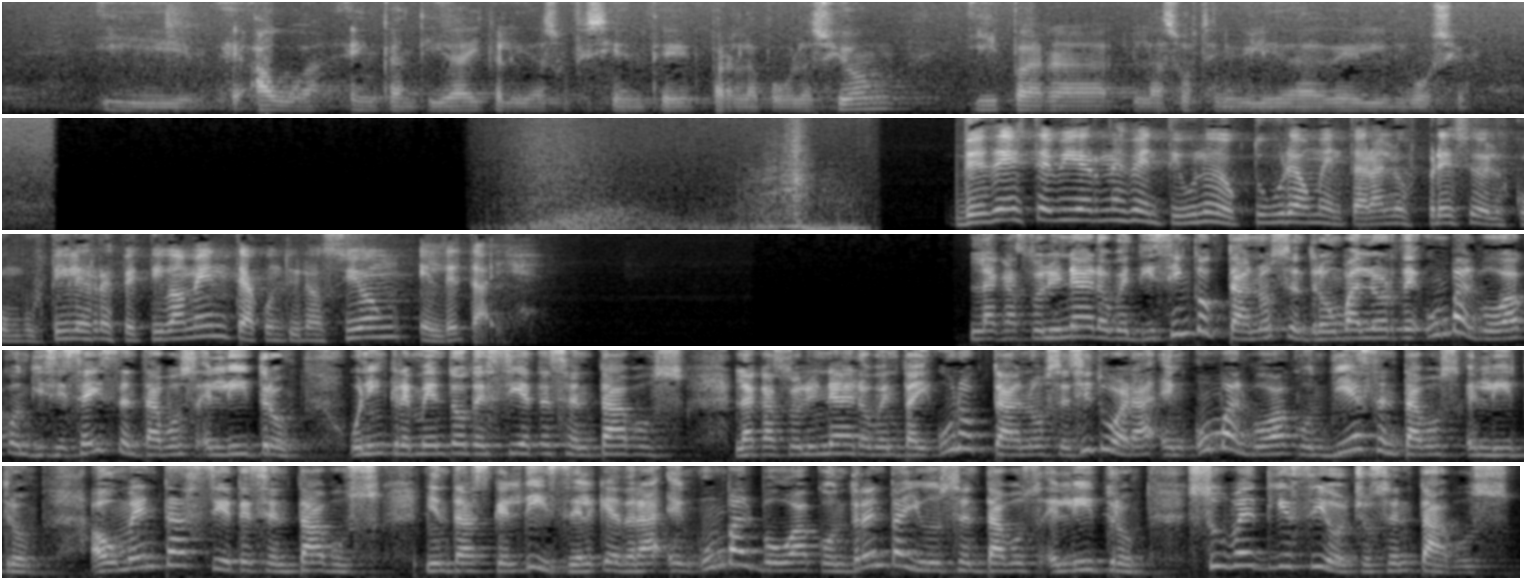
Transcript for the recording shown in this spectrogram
y eh, agua en cantidad y calidad suficiente para la población y para la sostenibilidad del negocio. Desde este viernes 21 de octubre aumentarán los precios de los combustibles respectivamente. A continuación, el detalle. La gasolina Aero 25 octanos tendrá un valor de un balboa con 16 centavos el litro, un incremento de 7 centavos. La gasolina Aero 91 octanos se situará en un balboa con 10 centavos el litro, aumenta 7 centavos, mientras que el diésel quedará en un balboa con 31 centavos el litro, sube 18 centavos.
